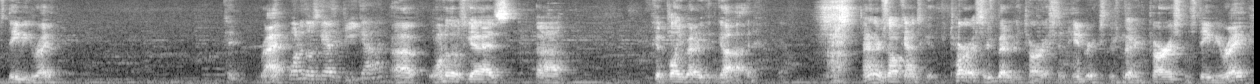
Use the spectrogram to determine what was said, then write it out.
Stevie Ray? Could Right? one of those guys be God? Uh, one of those guys uh, could play better than God. And there's all kinds of good guitarists. There's better guitarists than Hendrix. There's better guitarists than Stevie Ray.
